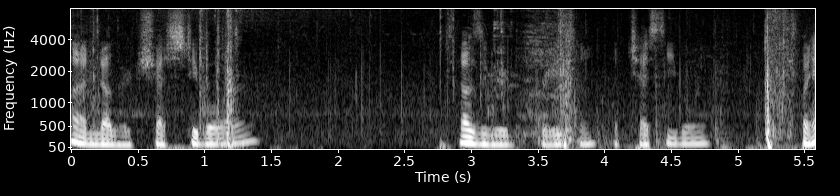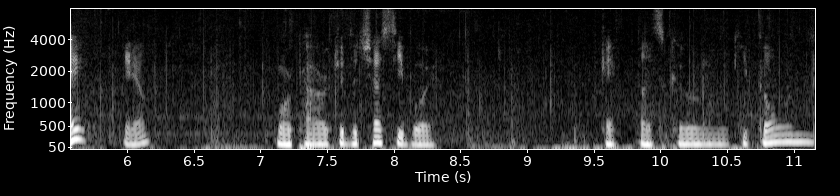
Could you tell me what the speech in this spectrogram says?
Another chesty boy. That was a weird phrase, huh? A chesty boy. But hey, you know, more power to the chesty boy. Okay, let's go. Keep going.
